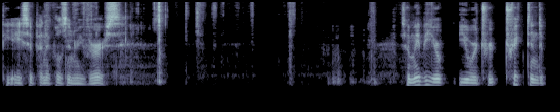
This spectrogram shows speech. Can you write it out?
the Ace of Pentacles in reverse. So maybe you're you were tr- tricked into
